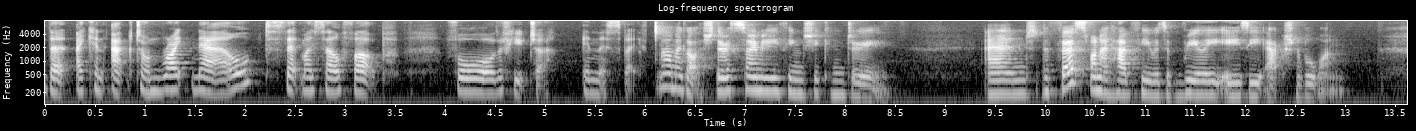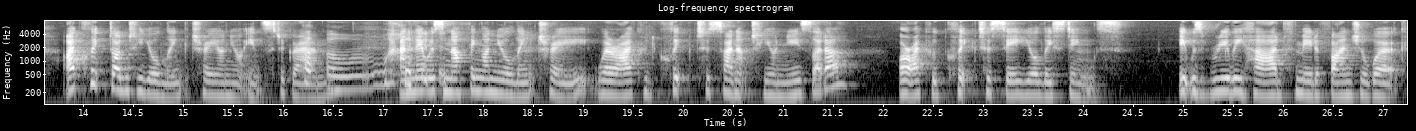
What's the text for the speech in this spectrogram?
that I can act on right now to set myself up for the future in this space? Oh my gosh, there are so many things you can do. And the first one I had for you is a really easy, actionable one. I clicked onto your link tree on your Instagram, and there was nothing on your link tree where I could click to sign up to your newsletter or I could click to see your listings. It was really hard for me to find your work.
